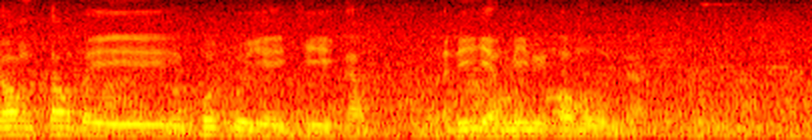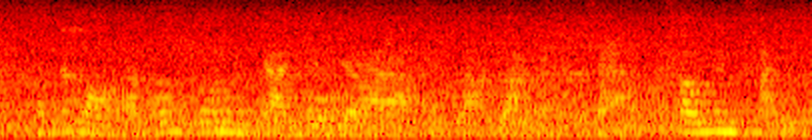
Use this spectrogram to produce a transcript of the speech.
ต้องต้องไปพูดคุยอีกทีครับ อันนี้ยังไม่มีข้อมูลครับ ท่านรองครับเบื้องต้นการเยียวยาสิบล้านบาทจะเข้าเงื่อนไขไหม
